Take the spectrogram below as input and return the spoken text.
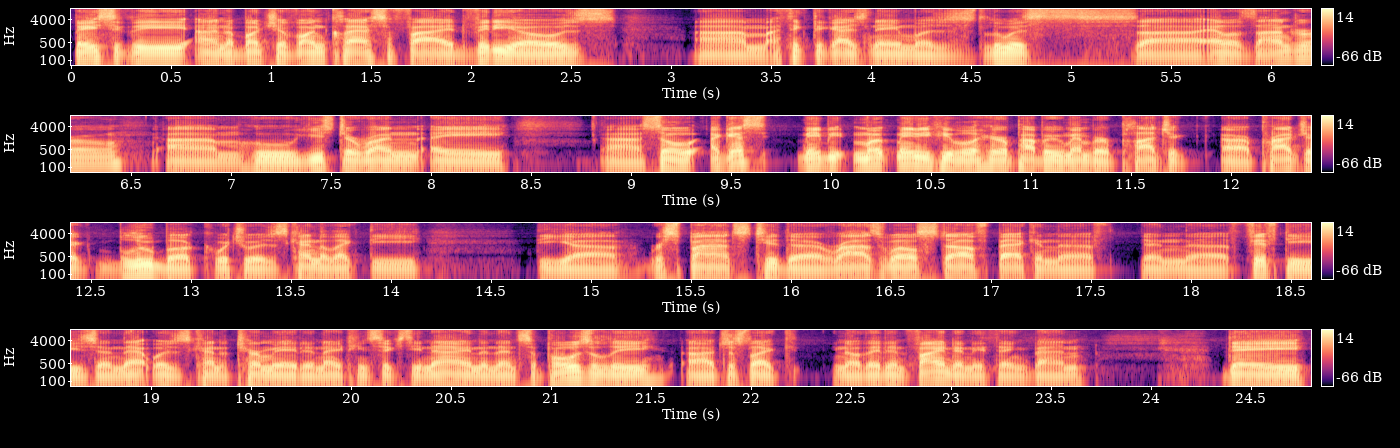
basically on a bunch of unclassified videos. Um, I think the guy's name was Luis uh, Elizondo, um, who used to run a uh, so I guess maybe maybe people here probably remember Project uh, Project Blue Book, which was kind of like the the uh, response to the Roswell stuff back in the in the fifties, and that was kind of terminated in 1969. And then supposedly, uh, just like you know, they didn't find anything. Ben, they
